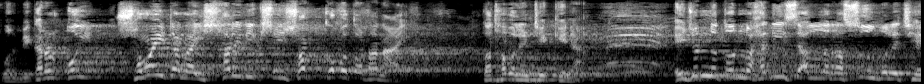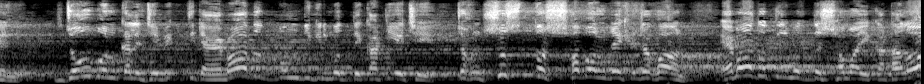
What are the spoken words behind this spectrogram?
করবে কারণ ওই সময়টা নাই, শারীরিক সেই সক্ষমতাটা নাই। কথা বলেন ঠিক কিনা? এই জন্য তো অন্য হাদিসে আল্লাহ রাসুল বলেছেন, যৌবনকালে যে ব্যক্তিটা এবাদত বন্দীগীর মধ্যে কাটিয়েছে, যখন সুস্থ, সবল রেখে যখন এবাদতের মধ্যে সময় কাটালো,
